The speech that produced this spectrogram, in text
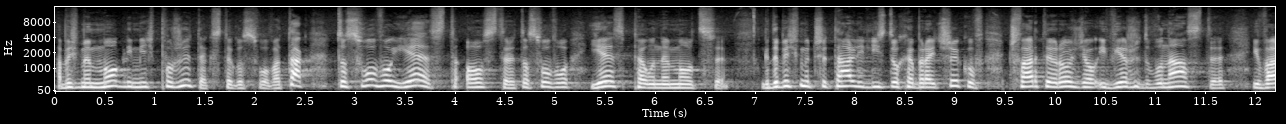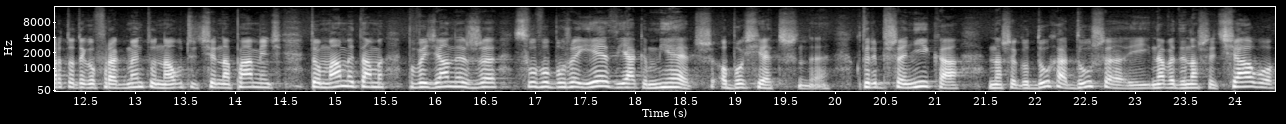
Abyśmy mogli mieć pożytek z tego słowa. Tak, to słowo jest ostre, to słowo jest pełne mocy. Gdybyśmy czytali list do Hebrajczyków, czwarty rozdział i wiersz dwunasty, i warto tego fragmentu nauczyć się na pamięć, to mamy tam powiedziane, że Słowo Boże jest jak miecz obosieczny, który przenika naszego ducha, duszę i nawet nasze ciało,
